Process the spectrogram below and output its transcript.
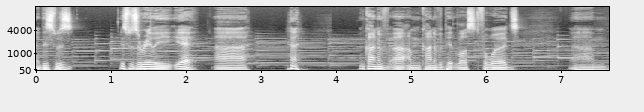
Uh, this was this was a really yeah. Uh, I'm kind of uh, I'm kind of a bit lost for words. Um,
